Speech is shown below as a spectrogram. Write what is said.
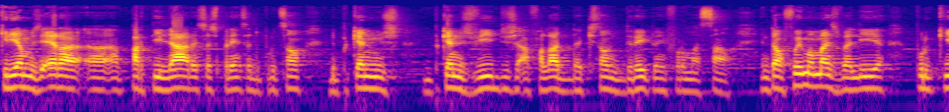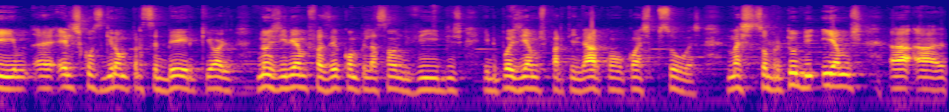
queríamos era uh, partilhar essa experiência de produção de pequenos pequenos vídeos a falar da questão de direito à informação. Então foi uma mais-valia porque eh, eles conseguiram perceber que, olha, nós iríamos fazer compilação de vídeos e depois íamos partilhar com, com as pessoas, mas sobretudo íamos uh, uh,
